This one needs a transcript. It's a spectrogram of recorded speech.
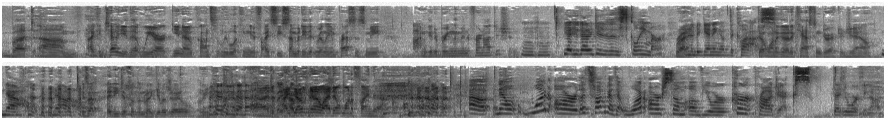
But um, I can tell you that we are, you know, constantly looking. If I see somebody that really impresses me, I'm going to bring them in for an audition. yeah, you got to do the disclaimer right. in the beginning of the class. Don't want to go to casting director jail. No, no. Is that any different than regular jail? I mean, do have, I, do I don't know. I don't want to find out. Uh, now, what are? Let's talk about that. What are some of your current projects that you're working on?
